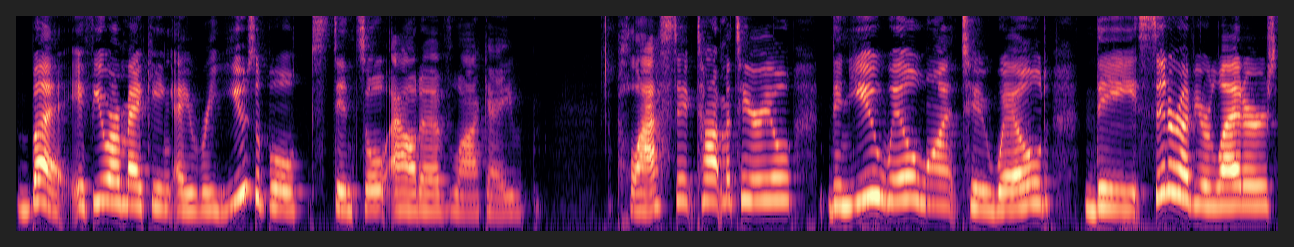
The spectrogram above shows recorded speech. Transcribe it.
But if you are making a reusable stencil out of like a plastic type material, then you will want to weld the center of your letters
